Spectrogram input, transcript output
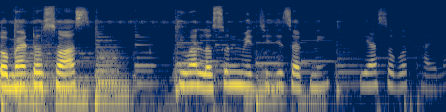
टोमॅटो सॉस किंवा लसूण मिरचीची चटणी यासोबत खायला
